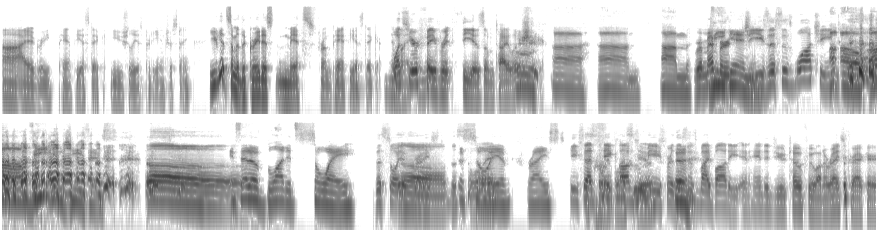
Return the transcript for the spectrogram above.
Uh, I agree. Pantheistic usually is pretty interesting. You get some of the greatest myths from pantheistic. What's your opinion. favorite theism, Tyler? Ooh, uh, um, um, Remember, vegan. Jesus is watching. Uh-oh, um, vegan Jesus. Oh, Instead of blood, it's soy. the soy of Christ. oh, the, The soy. soy of Christ. He said, "Take bless unto you." me, for this is my body," and handed you tofu on a rice cracker.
